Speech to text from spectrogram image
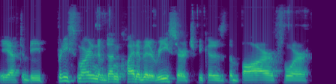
you have to be pretty smart and have done quite a bit of research because the bar for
